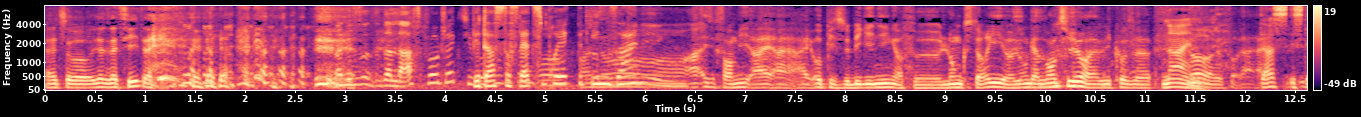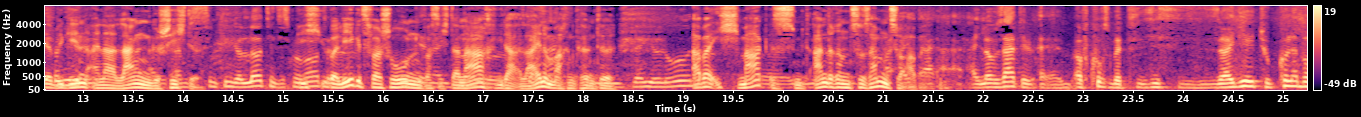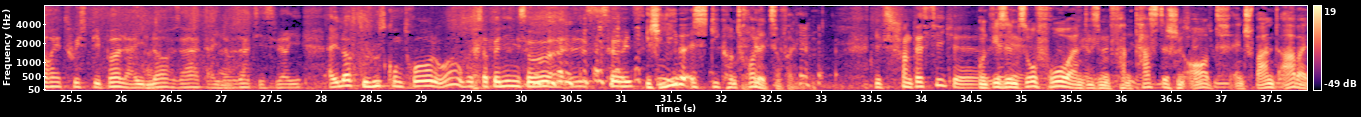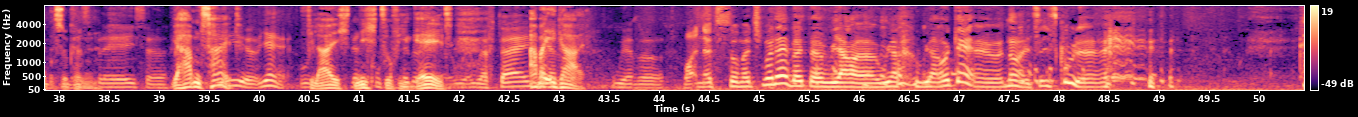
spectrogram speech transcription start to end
Also, that's it. Wird das das letzte Projekt mit Ihnen sein? For me, I, I hope it's the beginning of a long story, a long adventure. Because, uh, Nein, das ist der Beginn einer langen Geschichte. Ich überlege zwar schon, was ich danach wieder alleine machen könnte, aber ich mag es, mit anderen zusammenzuarbeiten. I love that, uh, of course, but this, the idea to collaborate with people, I love that. I love that. It's very. I love to lose control. Wow, what's happening? Ich liebe es, die Kontrolle zu verlieren. Und wir sind so froh, an diesem fantastischen Ort entspannt arbeiten zu können. Wir haben Zeit. Vielleicht nicht so viel Geld. Aber egal. Not so much money, but we are, we are, we are okay. No, it's, it's cool.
